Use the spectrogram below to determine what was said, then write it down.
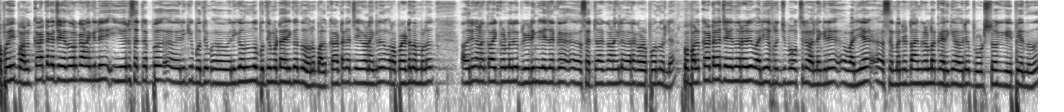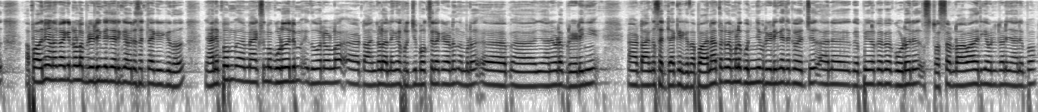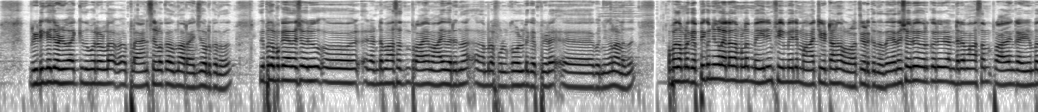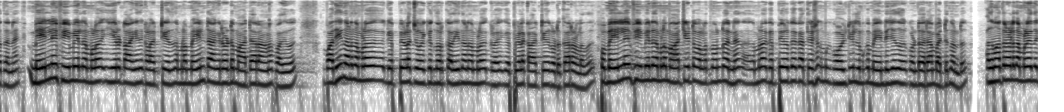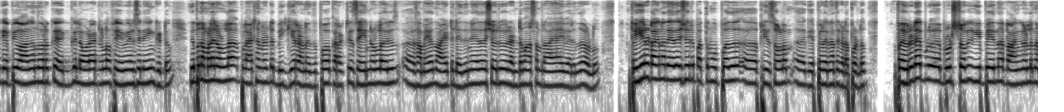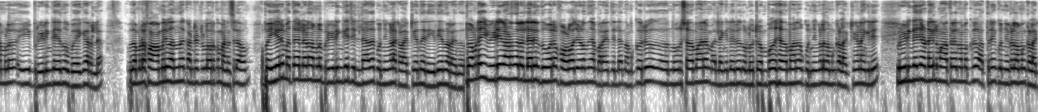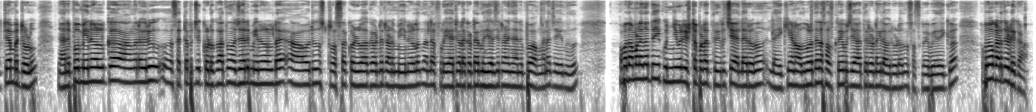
അപ്പോൾ ഈ ബൾക്കായിട്ടൊക്കെ ചെയ്യുന്നവർക്കാണെങ്കിൽ ഈ ഒരു സെറ്റപ്പ് എനിക്ക് ബുദ്ധി എനിക്ക് തോന്നുന്നു ബുദ്ധിമുട്ടായിരിക്കും എന്ന് തോന്നുന്നു. ബൾക്കായിട്ടൊക്കെ ചെയ്യുകയാണെങ്കിൽ ഉറപ്പായിട്ട് നമ്മൾ അതിന് കണക്കാക്കിയുള്ള ഒരു ബ്രീഡിംഗ് കേജൊക്കെ സെറ്റ് ആക്കുകയാണെങ്കിൽ വേറെ കുഴപ്പമൊന്നുമില്ല. അപ്പോൾ ബൾക്കായിട്ടൊക്കെ ചെയ്യുന്നവർ വലിയ ഫ്രിഡ്ജ് ബോക്സിലോ അല്ലെങ്കിൽ വലിയ സിമന്റ് ടാങ്കുകളിലൊക്കെ ആയിരിക്കും അവർ ബ്രൂഡ് സ്റ്റോക്ക് കീപ്പ് ചെയ്യുന്നത്. അപ്പോൾ അതിന് കണക്കാക്കിയിട്ടുള്ള ബ്രീഡിംഗ് കേജ് ആയിരിക്കും അവർ സെറ്റാക്കിയിരിക്കുന്നത് ഞാനിപ്പം മാക്സിമം കൂടുതലും ഇതുപോലുള്ള ടാങ്കുകൾ അല്ലെങ്കിൽ ഫ്രിഡ്ജ് ബോക്സിലൊക്കെയാണ് നമ്മൾ ഞാനിവിടെ ബ്രീഡിങ് ടാങ്ക് സെറ്റാക്കിയിരിക്കുന്നത് അപ്പോൾ അതിനകത്തൊക്കെ നമ്മൾ കുഞ്ഞ് ബ്രീഡിംഗ് കേജ് ഒക്കെ വെച്ച് അതിന് ഗപ്പികൾക്കൊക്കെ കൂടുതൽ സ്ട്രെസ് ഉണ്ടാവാതിരിക്കാൻ വേണ്ടിയിട്ടാണ് ഞാനിപ്പോൾ ബ്രീഡിംഗ് കേജ് ഒഴിവാക്കി ഇതുപോലുള്ള പ്ലാൻസുകളൊക്കെ ഒന്ന് അറേഞ്ച് ചെയ്ത് കൊടുക്കുന്നത് ഇതിപ്പോൾ നമുക്ക് ഏകദേശം ഒരു രണ്ട് മാസം പ്രായമായി വരുന്ന നമ്മുടെ ഫുൾ ഗോൾഡ് ഗപ്പിയുടെ കുഞ്ഞുങ്ങളാണിത്. അപ്പോൾ നമ്മൾ ഗപ്പി കുഞ്ഞുങ്ങളെല്ലാം നമ്മൾ മെയിലും ഫീമെയിലും മാറ്റിയിട്ടാണ് വളർത്തിയെടുക്കുന്നത്. ഏകദേശം ഒരു ഇവർക്കൊരു രണ്ടര മാസം പ്രായം കഴിയുമ്പോൾ തന്നെ മെയിലിനെയും ഫീമെയിലും നമ്മൾ ഈ ഒരു ടാങ്കിൽ നിന്ന് കളക്ട് ചെയ്ത് നമ്മുടെ മെയിൻ ടാങ്കിലോട്ട് മാറ്റാറാണ് പതിവ്. അപ്പോൾ അതിൽ നിന്നാണ് നമ്മൾ ഗപ്പികളെ ചോദിക്കുന്നവർക്ക് അതിൽ നിന്നാണ് നമ്മൾ ഗപ്പികളെ കളക്ട് ചെയ്ത് കൊടുക്കാറുള്ളത്. അപ്പോൾ മെയിലിനെയും ഫീമെയിലും നമ്മൾ മാറ്റിയിട്ട് വളർത്തുന്നതുകൊണ്ട് തന്നെ നമ്മുടെ ഗപ്പികൾക്കൊക്കെ അത്യാവശ്യം നമുക്ക് ക്വാളിറ്റിയിൽ നമുക്ക് മെയിന്റെയിൻ ചെയ്ത് കൊണ്ടുവരാൻ പറ്റുന്നുണ്ട്. അതുമാത്രമല്ല നമ്മളിൽ നിന്ന് ഗപ്പി വാങ്ങുന്നവർക്ക് എഗ്ഗ് ലോഡായിട്ടുള്ള ഫീമെയിൽസിനെയും കിട്ടും. ഇതിപ്പോൾ നമ്മളിലുള്ള പ്ലാറ്റ് ഹൺഡ്രഡ് ബിഗ് ഇയർ ആണ്. ഇതിപ്പോൾ കറക്റ്റ് സെയിനുള്ള ഒരു സമയമൊന്നും ആയിട്ടില്ല. ഇതിന് ഏകദേശം ഒരു രണ്ട് മാസം പ്രായമായി വരുന്നതേ ഉള്ളൂ. അപ്പോൾ ഈ ഒരു ടാങ്ങിനകത്ത് ഏകദേശം ഒരു പത്ത് മുപ്പത് പീസോളം ഗപ്പികൾ ഇതിനകത്ത് കിടപ്പുണ്ട്. അപ്പോൾ ഇവരുടെ ബ്രൂഡ് സ്റ്റോക്ക് കീപ്പ് ചെയ്യുന്ന ടാങ്കുകളിൽ നമ്മൾ ഈ ബ്രീഡിംഗ് കേജ് ഒന്നും ഉപയോഗിക്കാറില്ല. അപ്പോൾ നമ്മുടെ ഫാമിൽ വന്ന് കണ്ടിട്ടുള്ളവർക്ക് മനസ്സിലാവും. അപ്പോൾ ഈ ഒരു മെത്തേഡിലാണ് നമ്മൾ ബ്രീഡിംഗ് കേജ് ഇല്ലാതെ കുഞ്ഞുങ്ങളെ കളക്ട് ചെയ്യുന്ന രീതി എന്ന് പറയുന്നത്. നമ്മുടെ ഈ വീഡിയോ കാണുന്നവരെല്ലാവരും ഇതുപോലെ ഫോളോ ചെയ്യണമെന്ന് ഞാൻ പറയത്തില്ല. നമുക്കൊരു നൂറ് ശതമാനം അല്ലെങ്കിൽ ഒരു തൊണ്ണൂറ്റൊമ്പത് ശതമാനം കുഞ്ഞുങ്ങൾ നമുക്ക് കളക്ട് ചെയ്യണമെങ്കിൽ ബ്രീഡിംഗ് കേജ് ഉണ്ടെങ്കിൽ മാത്രമേ നമുക്ക് അത്രയും കുഞ്ഞുങ്ങൾ നമുക്ക് കളക്ട് ചെയ്യാൻ പറ്റുള്ളൂ. ഞാനിപ്പോൾ മീനുകൾക്ക് അങ്ങനെ ഒരു സെറ്റപ്പ് കൊടുക്കാത്തതെന്ന് വെച്ചാൽ മീനുകളുടെ ആ ഒരു സ്ട്രെസ്സൊക്കെ ഒഴിവാക്കാൻ വേണ്ടിയിട്ടാണ് മീനുകൾ നല്ല ഫ്രീ ആയിട്ട് കിടക്കട്ടെ എന്ന് വിചാരിച്ചിട്ടാണ് ഞാനിപ്പോൾ അങ്ങനെ ചെയ്യുന്നത്. അപ്പോൾ നമ്മുടെ ഇന്നത്തെ ഈ കുഞ്ഞു വീഡിയോ ഇഷ്ടപ്പെട്ടാൽ തീർച്ചയായും എല്ലാവരും ഒന്ന് ലൈക്ക് ചെയ്യണം. അതുപോലെ തന്നെ സബ്സ്ക്രൈബ് ചെയ്യാത്തവരുണ്ടെങ്കിൽ അവരോടൊന്ന് സബ്സ്ക്രൈബ് ചെയ്തേക്കുക. അപ്പോൾ നമുക്ക് അടുത്ത വീഡിയോ കാണാം.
